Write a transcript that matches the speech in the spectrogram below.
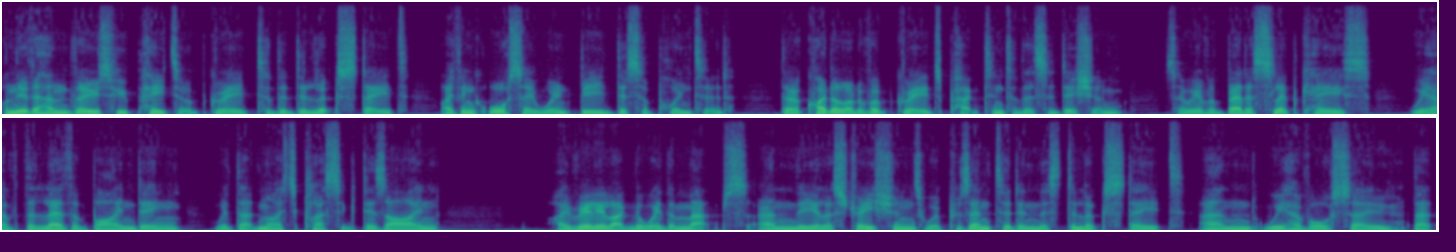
On the other hand, those who pay to upgrade to the deluxe state, I think also won't be disappointed. There are quite a lot of upgrades packed into this edition. So we have a better slipcase, we have the leather binding with that nice classic design. I really like the way the maps and the illustrations were presented in this deluxe state. And we have also that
